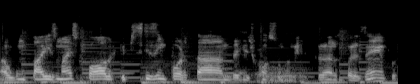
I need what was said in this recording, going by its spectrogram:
Algum país mais pobre que precisa importar bens de consumo americanos, por exemplo,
